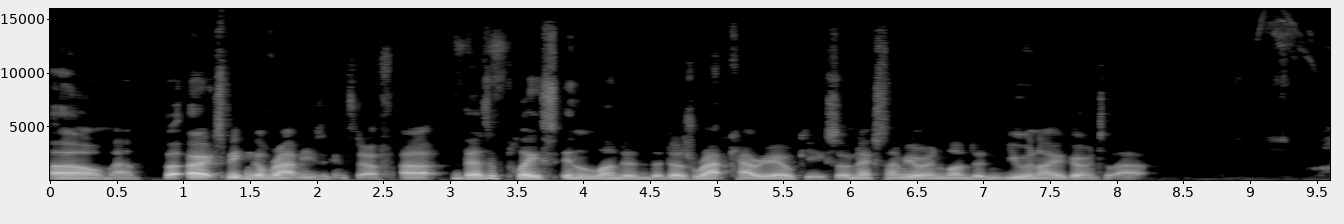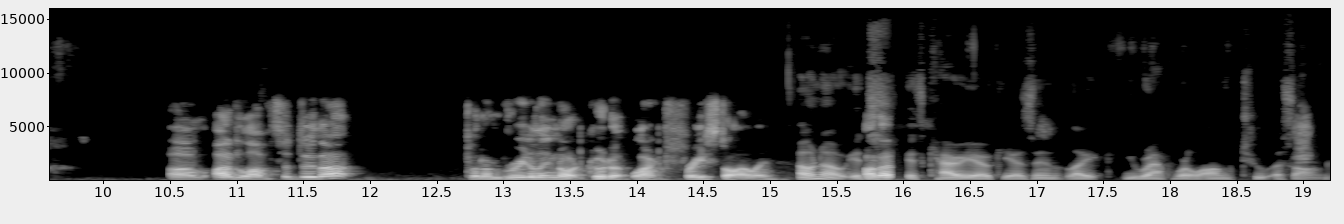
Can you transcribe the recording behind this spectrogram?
Oh man! But all right, speaking of rap music and stuff, uh, there's a place in London that does rap karaoke. So next time you're in London, you and I are going to that. Um, I'd love to do that, but I'm really not good at like freestyling. Oh no, it's it's karaoke, as in like you rap along to a song.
